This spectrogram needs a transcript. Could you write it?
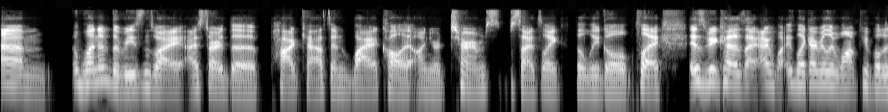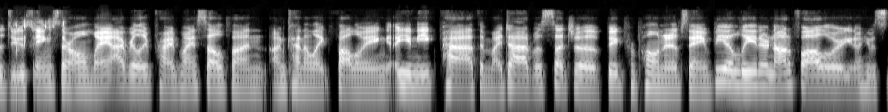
Um, one of the reasons why I started the podcast and why I call it on your terms, besides like the legal play, is because I, I like I really want people to do things their own way. I really pride myself on on kind of like following a unique path. And my dad was such a big proponent of saying, be a leader, not a follower. You know, he was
